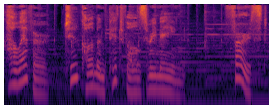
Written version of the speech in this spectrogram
However, two common pitfalls remain. First,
